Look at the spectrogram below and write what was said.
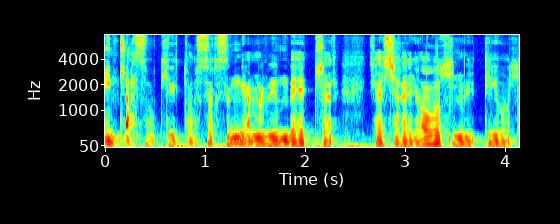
энэ тал асуудлыг тусгасан ямар нэгэн байдлаар цаашаа явуулна гэдгийг бол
